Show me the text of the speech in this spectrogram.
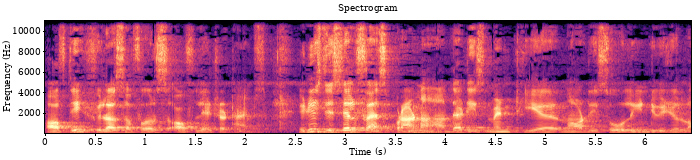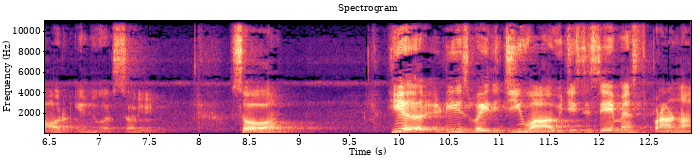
of the philosophers of later times. It is the self as prana that is meant here not the soul individual or universal. So here it is by the jiva which is the same as the prana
